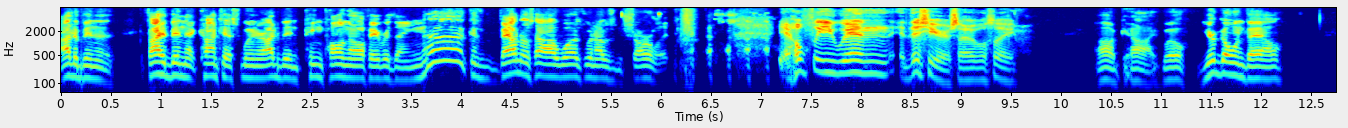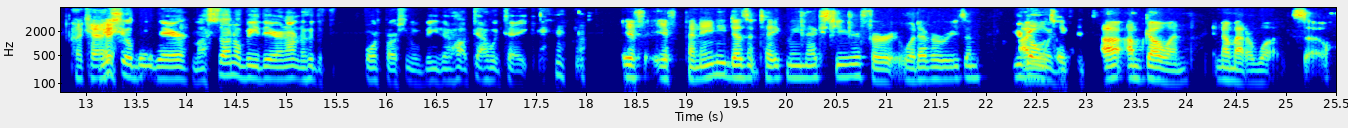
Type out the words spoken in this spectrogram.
I'd have been a if I had been that contest winner, I'd have been ping ponging off everything. Because Val knows how I was when I was in Charlotte. yeah, hopefully you win this year. So we'll see. Oh God. Well, you're going, Val. Okay. Misha will be there. My son will be there, and I don't know who the fourth person will be that I would take. if if Panini doesn't take me next year for whatever reason, you're going. With take the, I, I'm going no matter what. So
